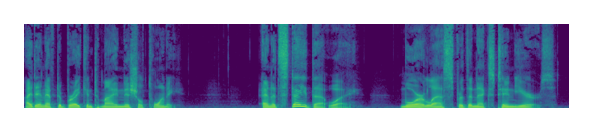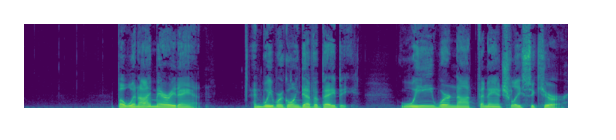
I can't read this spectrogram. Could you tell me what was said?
I didn't have to break into my initial 20. And it stayed that way, more or less for the next 10 years. But when I married Anne, and we were going to have a baby, we were not financially secure.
